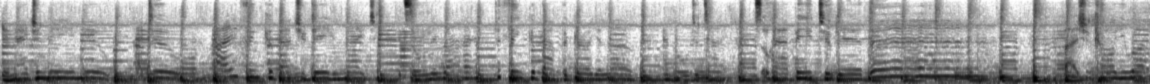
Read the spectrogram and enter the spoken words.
Imagine you up,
